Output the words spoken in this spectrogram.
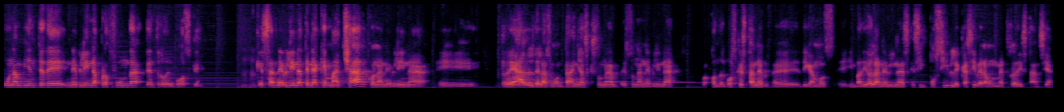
un ambiente de neblina profunda dentro del bosque, que esa neblina tenía que machar con la neblina eh, real de las montañas, que es una, es una neblina, cuando el bosque está, eh, digamos, eh, invadido de la neblina, es, imposible casi ver a un metro de distancia.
